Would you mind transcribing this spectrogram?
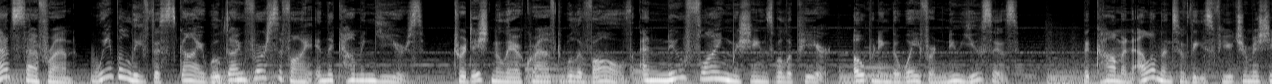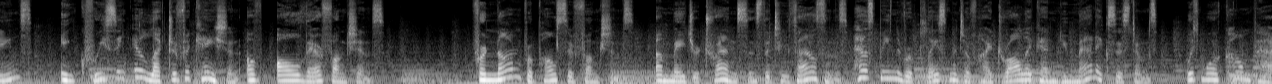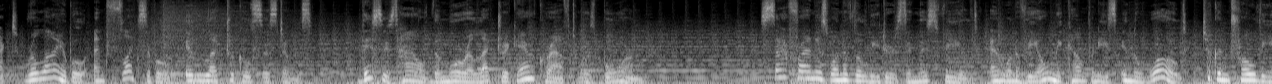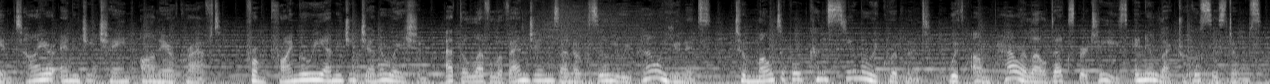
At Safran, we believe the sky will diversify in the coming years. Traditional aircraft will evolve and new flying machines will appear, opening the way for new uses. The common elements of these future machines? Increasing electrification of all their functions. For non-propulsive functions, a major trend since the 2000s has been the replacement of hydraulic and pneumatic systems with more compact, reliable and flexible electrical systems. This is how the more electric aircraft was born. Safran is one of the leaders in this field and one of the only companies in the world to control the entire energy chain on aircraft, from primary energy generation at the level of engines and auxiliary power units to multiple consumer equipment with unparalleled expertise in electrical systems.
